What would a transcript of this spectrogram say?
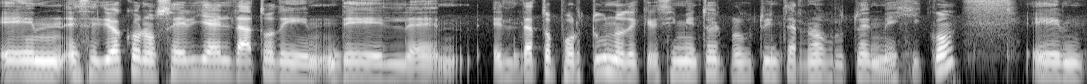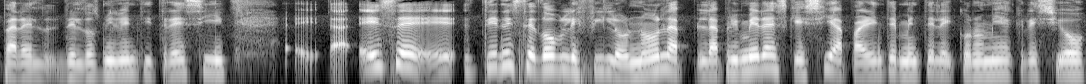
em, se dio a conocer ya el dato de, del em, el dato oportuno de crecimiento del Producto Interno Bruto en México em, para el del 2023 y eh, ese eh, tiene este doble filo, ¿no? La, la primera es que sí, aparentemente la economía creció,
